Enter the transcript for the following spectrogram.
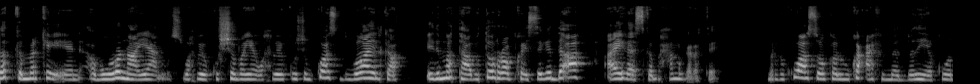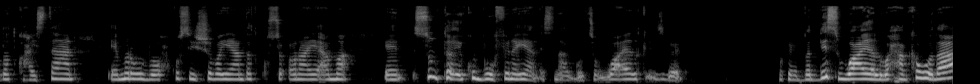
dadka markay abuuranayaan waxbay ku shubayaan waxbay ku shub kuwaas wildka cidima taabato roobka isaga da'a ayagaa iska baxa ma garatay. Marka kuwaasoo kale wuu ka caafimaad badan yahay kuwa dadku haystaan ee mar walba wax ku sii shubayaan dad ku soconaya ama sunta ay ku buufinayaan is not good. So wild is good. Okay but this wild waxaan ka wadaa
